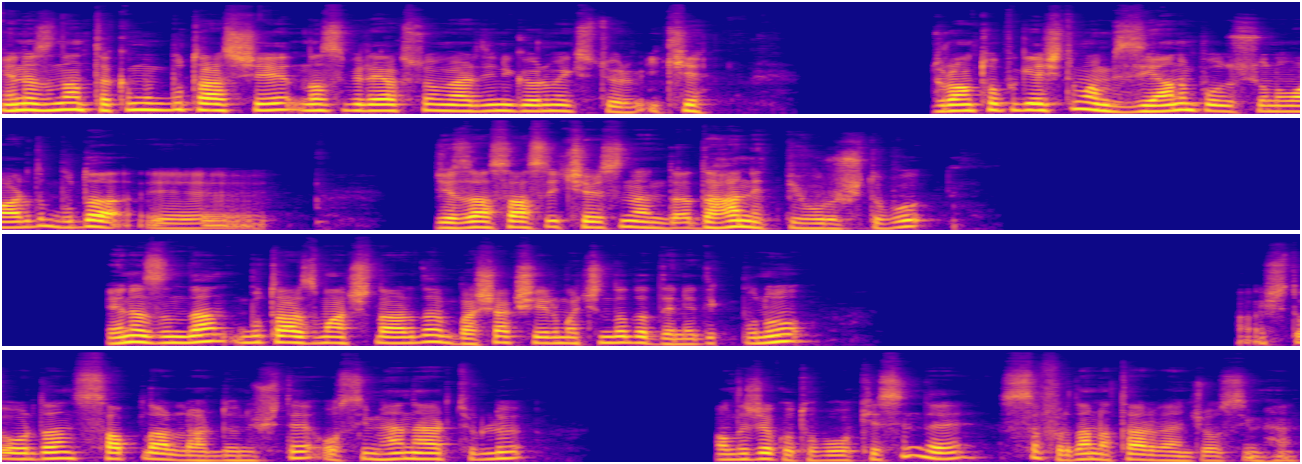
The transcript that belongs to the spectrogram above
En azından takımın bu tarz şeye nasıl bir reaksiyon verdiğini görmek istiyorum. 2. Duran topu geçtim ama Ziya'nın pozisyonu vardı. Bu da e, ceza sahası içerisinden da daha net bir vuruştu bu. En azından bu tarz maçlarda Başakşehir maçında da denedik bunu. İşte oradan saplarlar dönüşte. Osimhen her türlü alacak o topu o kesin de sıfırdan atar bence Osimhen.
